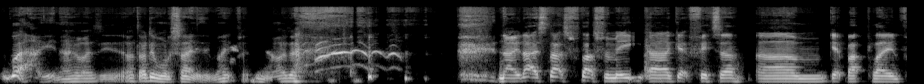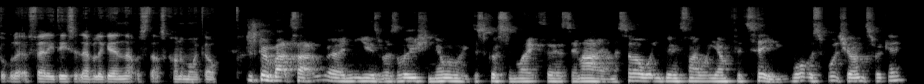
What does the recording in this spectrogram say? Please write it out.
well, you know, I, I, didn't want to say anything, mate, but you know, no, that's that's that's for me. Uh, get fitter, um, get back playing football at a fairly decent level again. That was that's kind of my goal. Just going back to that uh, New Year's resolution, you know, when we were discussing late Thursday night, and I said, "Oh, what are you doing tonight? What are you having for tea?" What was what's your answer again?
